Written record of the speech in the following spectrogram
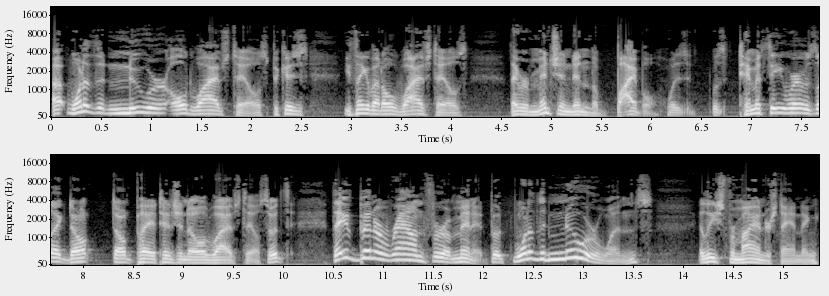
uh, one of the newer old wives' tales, because you think about old wives' tales, they were mentioned in the Bible. Was it was it Timothy where it was like don't don't pay attention to old wives' tales. So it's they've been around for a minute, but one of the newer ones, at least from my understanding,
